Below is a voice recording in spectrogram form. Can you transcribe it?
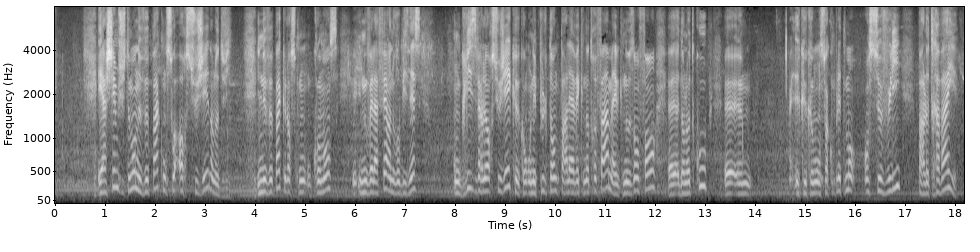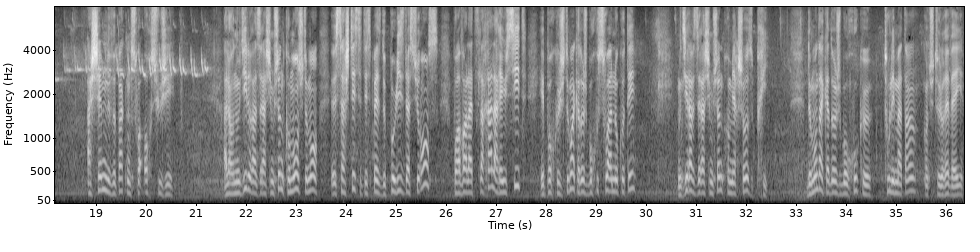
Et Hachem, justement, ne veut pas qu'on soit hors sujet dans notre vie. Il ne veut pas que lorsqu'on commence une nouvelle affaire, un nouveau business, on glisse vers le hors-sujet, qu'on n'ait plus le temps de parler avec notre femme, avec nos enfants, euh, dans notre couple, euh, euh, que qu'on soit complètement enseveli par le travail. Hachem ne veut pas qu'on soit hors sujet. Alors nous dit le Razer Shimshon comment justement s'acheter cette espèce de police d'assurance pour avoir la tzlacha, la réussite, et pour que justement Kadosh Baruch soit à nos côtés? Nous dit Rav Shimshon, première chose, prie. Demande à Kadosh Baruch que tous les matins, quand tu te le réveilles,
